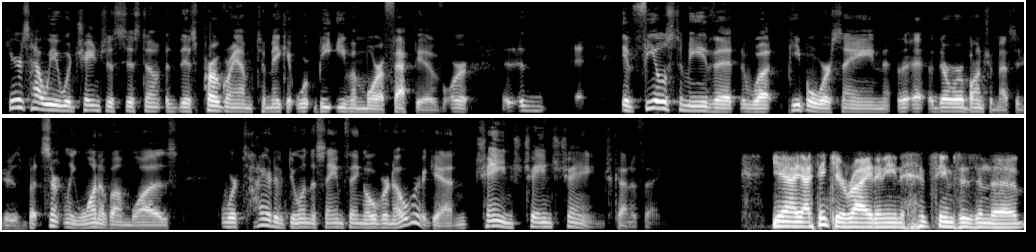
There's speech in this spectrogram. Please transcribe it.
here's how we would change this system, this program to make it be even more effective." Or uh, it feels to me that what people were saying, there were a bunch of messages, but certainly one of them was we're tired of doing the same thing over and over again. Change, change, change kind of thing. Yeah, I think you're right. I mean, it seems as in the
